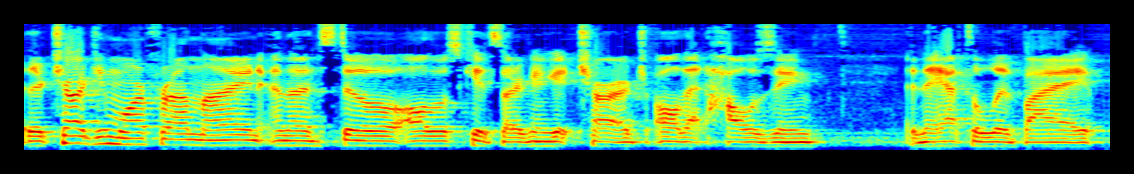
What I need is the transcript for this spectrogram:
they're charging more for online, and then still all those kids that are going to get charged all that housing, and they have to live by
